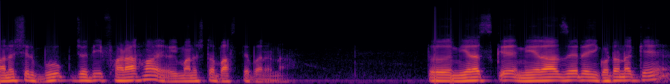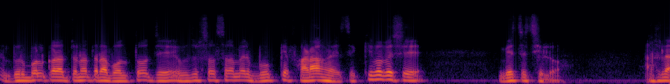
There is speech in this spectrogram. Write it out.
মানুষের বুক যদি ফাড়া হয় ওই মানুষটা বাঁচতে পারে না। তো মেরাজকে মেরাজের এই ঘটনাকে দুর্বল করার জন্য তারা বলতো যে হুজুর ওয়াসাল্লামের বুককে ফাড়া হয়েছে। কীভাবে সে বেঁচে ছিল? আসলে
